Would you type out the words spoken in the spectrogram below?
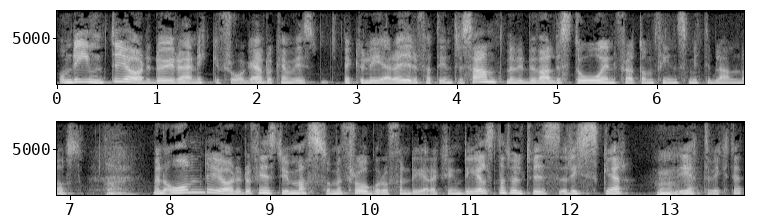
Om det inte gör det, då är det här en icke-fråga. Då kan vi spekulera i det för att det är intressant, men vi behöver aldrig stå inför att de finns mitt ibland oss. Men om det gör det, då finns det ju massor med frågor att fundera kring. Dels naturligtvis risker, är jätteviktigt.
